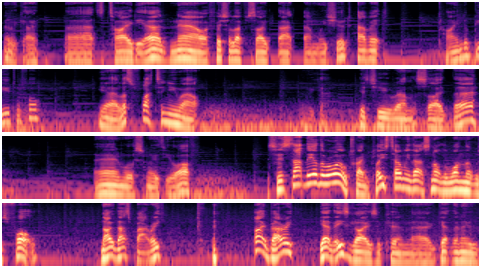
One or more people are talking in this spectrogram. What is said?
There we go. That's tidier. Now, official episode that, and we should have it kind of beautiful. Yeah, let's flatten you out. Get you around the side there. And we'll smooth you off. Is that the other oil train? Please tell me that's not the one that was full. No, that's Barry. Hi, Barry. Yeah, these guys can uh, get the new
